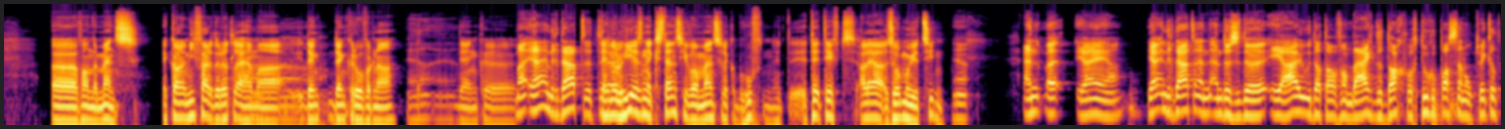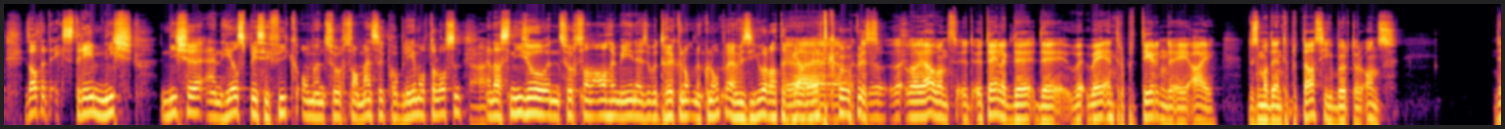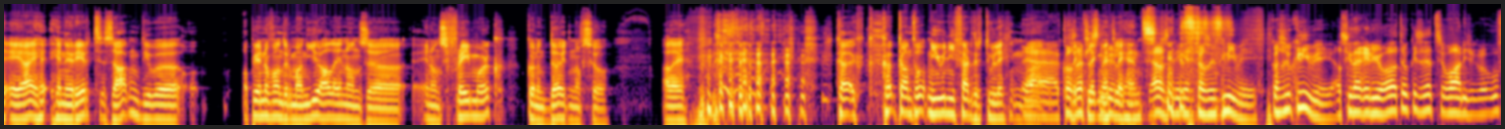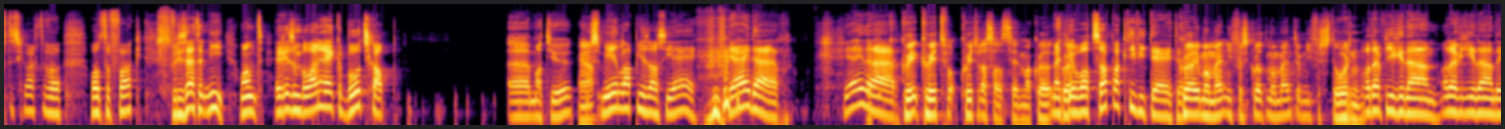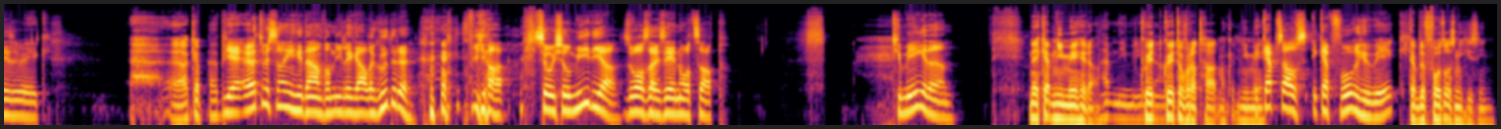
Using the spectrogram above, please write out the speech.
eh, van de mens. Ik kan het niet verder uitleggen, maar denk, denk erover na. Ja, ja. Denk, eh, Maar ja, inderdaad. Het, eh, technologie is een extensie van menselijke behoeften. Het, het, het heeft, ja, zo moet je het zien. Ja. En eh, ja, ja, ja. Ja, inderdaad. En, en dus de AI, hoe dat dan vandaag de dag wordt toegepast en ontwikkeld, is altijd extreem niche, niche en heel specifiek om een soort van menselijk probleem op te lossen. En dat is niet zo een soort van algemene, zo we drukken op een knop en we zien wat er gaat Ja, ja, ja. uitkomen. Is, Zo. wel ja, want uiteindelijk, de, de, wij- interpreteren de AI. Dus maar de interpretatie gebeurt door ons. De AI ge- genereert zaken die we op een of andere manier al in ons, eh, in ons framework kunnen duiden of zo. Allee. ik kan- kan- kan het opnieuw niet verder toelichten. Ja, ik was klik- met niet mee. legend. Ja, ik was ook niet mee. Ik was ook niet mee. Als je daar in je auto zit, zo aan je hoofd te scharten van what the fuck, verzet het niet. Want er is een belangrijke boodschap, Eh Mathieu. Ja. Smeerlapjes als jij. jij daar. Jij daar. Ik weet, ik, weet, wat- ik weet wat dat zal zijn, maar ik wil, Met wil, je WhatsApp-activiteiten. ik wil je moment niet, ik wil het momentum niet verstoren. Wat heb je gedaan? Wat heb je gedaan deze week? Ja, ik heb Heb jij uitwisseling gedaan van illegale goederen? Via social media, zoals daar zijn WhatsApp. Heb je meegedaan? Nee, ik heb niet meegedaan. Heb niet Ik weet, ik weet over dat gaat, maar ik heb niet mee. Ik heb zelfs, ik heb vorige week Ik heb de foto's niet gezien.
